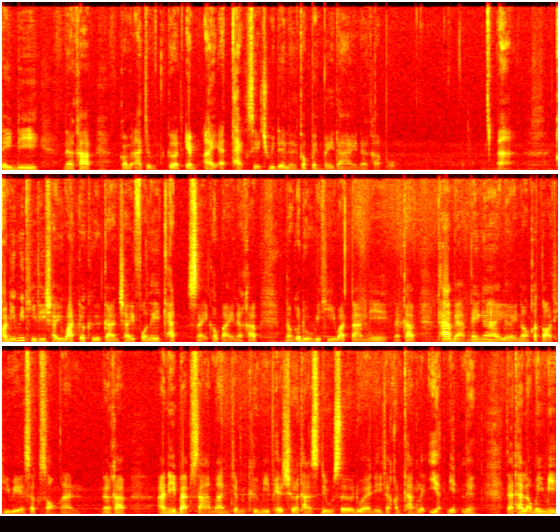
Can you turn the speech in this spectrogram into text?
ได้ดีนะครับ ก็อาจจะเกิด MI attack เสียชีวิตได้เลยก็เป็นไปได้นะครับผมอ่าคราวนี้วิธีที่ใช้วัดก็คือการใช้ Foley Cat ใส่เข้าไปนะครับ น้องก็ดูวิธีวัดตามนี้นะครับ ถ้าแบบง่ายๆเลยน้องก็ต่อทีวีสัก 2 อัน นะครับอันนี้แบบ 3 อันจะคือมี pressure transducer ด้วยอันนี้จะค่อนข้างละเอียดนิดหนึ่ง แต่ถ้าเราไม่มี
